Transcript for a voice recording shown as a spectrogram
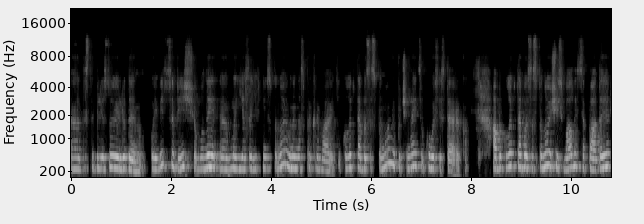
е, дестабілізує людину. Уявіть собі, що вони е, ми є за їхньою спиною, вони нас прикривають. І коли в тебе за спиною починається в когось істерика, або коли в тебе за спиною щось валиться, падає,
